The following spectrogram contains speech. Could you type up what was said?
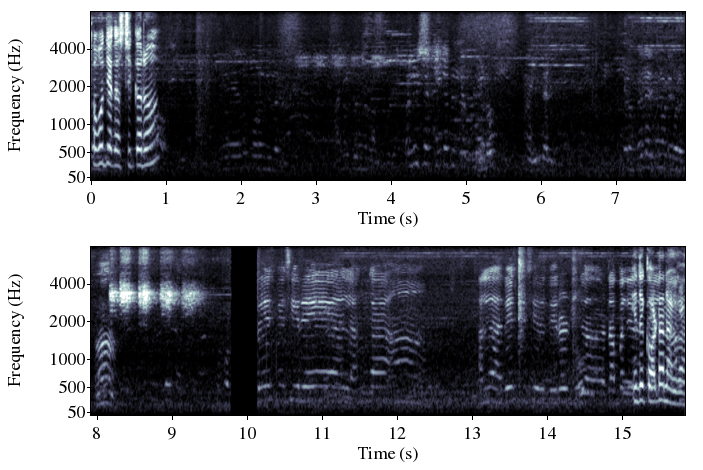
ತಗೋತಿಯಾಕ ಸ್ಟಿಕ್ಕರು ಸೀರೆ ಲಂಗ ಆ. ಅಲ್ಲ ರೇಷ್ಮೆ ಸೀರೆ ಎರಡು ಡಬಲ್ ಇದು ಕಾಟನ್ ಅಲ್ವಾ?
